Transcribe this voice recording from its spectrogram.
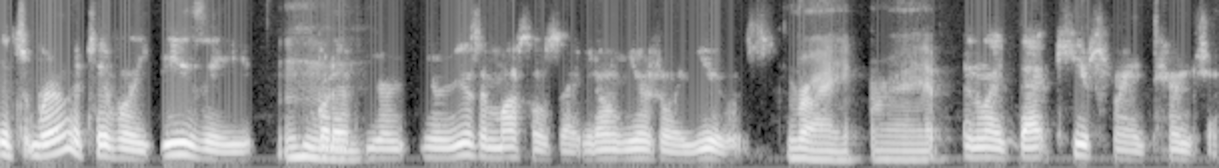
it's relatively easy, Mhm. but if you're you're using muscles that you don't usually use, right, right. and like that keeps my attention.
